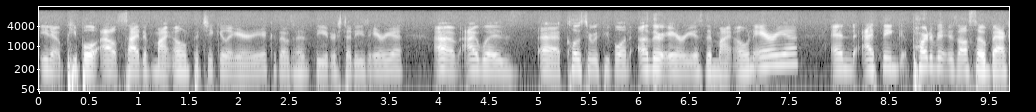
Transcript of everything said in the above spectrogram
you know, people outside of my own particular area because I was in the theater studies area. Um, I was uh, closer with people in other areas than my own area, and I think part of it is also back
